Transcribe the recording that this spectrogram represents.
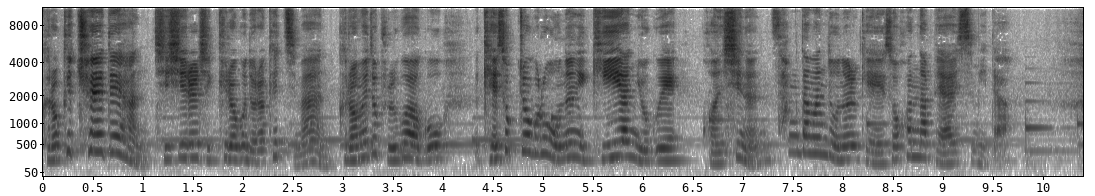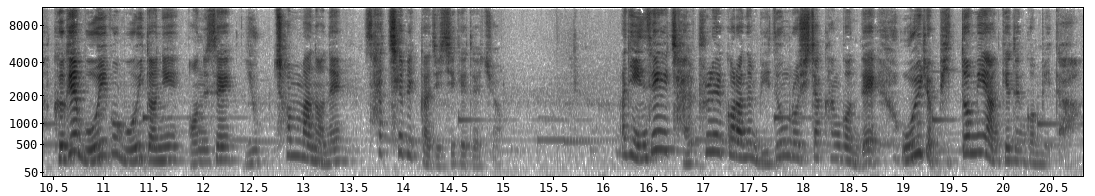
그렇게 최대한 지시를 지키려고 노력했지만 그럼에도 불구하고 계속적으로 오는 이 기이한 요구에 권 씨는 상당한 돈을 계속 헌납해야 했습니다. 그게 모이고 모이더니 어느새 6천만 원의 사채비까지 지게 되죠. 아니 인생이 잘 풀릴 거라는 믿음으로 시작한 건데 오히려 빚더미에 앉게 된 겁니다.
